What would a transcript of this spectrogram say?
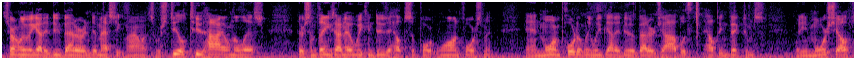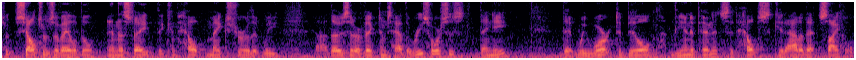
Certainly, we got to do better in domestic violence. We're still too high on the list. There's some things I know we can do to help support law enforcement, and more importantly, we've got to do a better job with helping victims. We need more shelter, shelters available in the state that can help make sure that we, uh, those that are victims, have the resources they need. that we work to build the independence that helps get out of that cycle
